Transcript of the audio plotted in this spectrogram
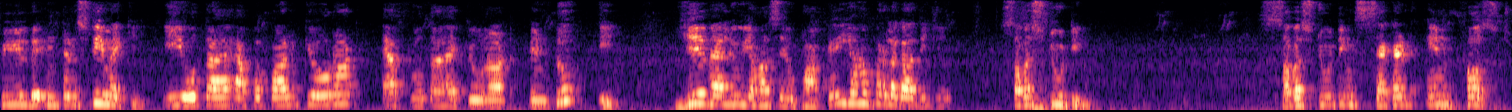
फ़ील्ड इंटेंसिटी में की। ई e होता है F upon Q naught F होता है क्यू नॉट इंटू ई ये वैल्यू यहाँ से उठा के यहाँ पर लगा दीजिए। Substituting substituting second in first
